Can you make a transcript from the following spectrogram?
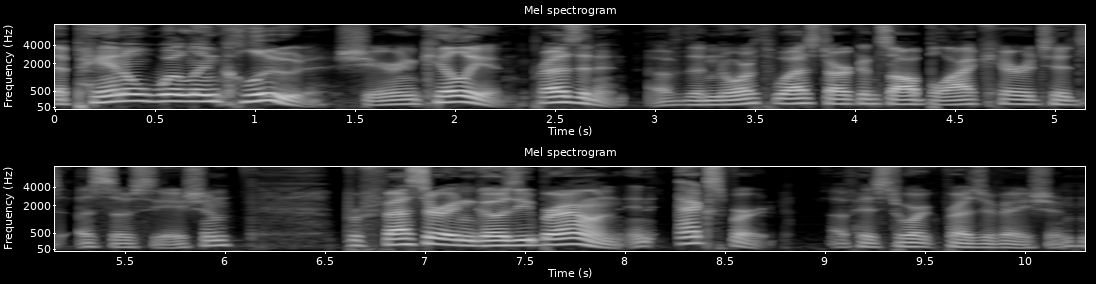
The panel will include Sharon Killian, president of the Northwest Arkansas Black Heritage Association, Professor Ngozi Brown, an expert of historic preservation,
